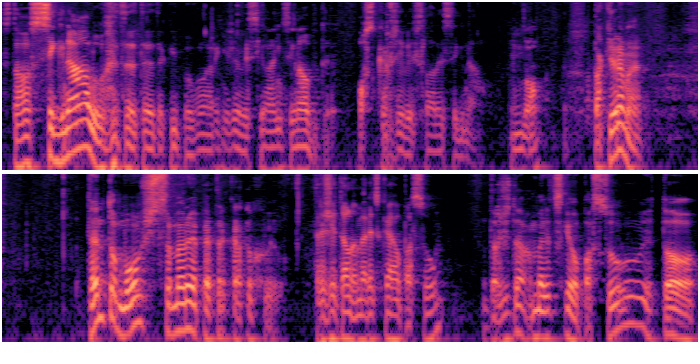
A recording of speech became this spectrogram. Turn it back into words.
z toho signálu. to, to je takový populární, že vysílání signálu. Oscaři vyslali signál. No, tak jedeme. Tento muž se jmenuje Petr Kratochvil. Držitel amerického pasu. Držitel amerického pasu, je to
